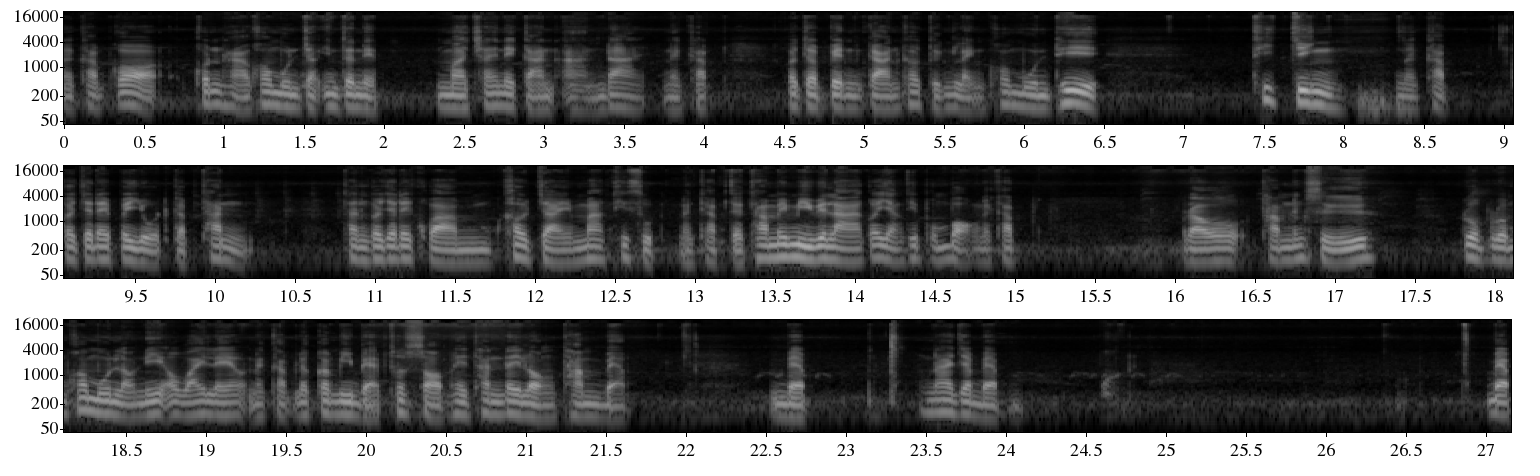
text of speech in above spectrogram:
นะครับก็ค้นหาข้อมูลจากอินเทอร์เน็ตมาใช้ในการอ่านได้นะครับ ก็จะเป็นการเข้าถึงแหล่งข้อมูลที่ที่จริงนะครับ ก็จะได้ประโยชน์กับท่าน ท่านก็จะได้ความเข้าใจมากที่สุดนะครับ แต่ถ้าไม่มีเวลาก็อย่างที่ผมบอกนะครับ เราทำหนังสือรวบรวมข้อมูลเหล่านี้เอาไว้แล้วนะครับ แล้วก็มีแบบทดสอบให้ท่านได้ลองทำแบบแบบน่าจะแบบ แบบ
